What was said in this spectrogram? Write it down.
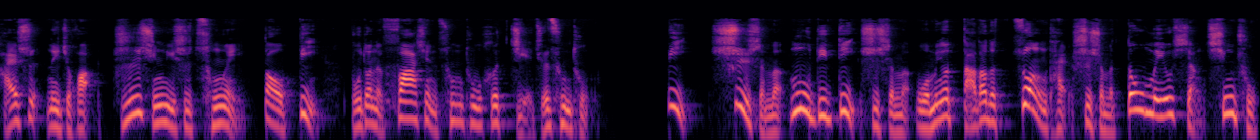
还是那句话，执行力是从 A 到 B 不断的发现冲突和解决冲突，B。是什么目的地是什么？我们要达到的状态是什么？都没有想清楚，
